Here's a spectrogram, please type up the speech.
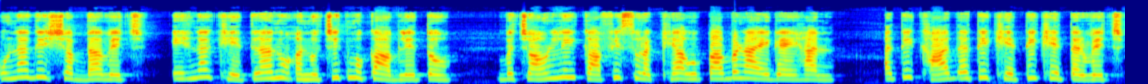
ਉਹਨਾਂ ਦੇ ਸ਼ਬਦਾਂ ਵਿੱਚ, ਇਹਨਾਂ ਖੇਤਰਾਂ ਨੂੰ ਅਨੁਚਿਤ ਮੁਕਾਬਲੇ ਤੋਂ ਬਚਾਉਣ ਲਈ ਕਾਫੀ ਸੁਰੱਖਿਆ ਉਪਾਅ ਬਣਾਏ ਗਏ ਹਨ ਅਤੇ ਖਾਦ ਅਤੇ ਖੇਤੀ ਖੇਤਰ ਵਿੱਚ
